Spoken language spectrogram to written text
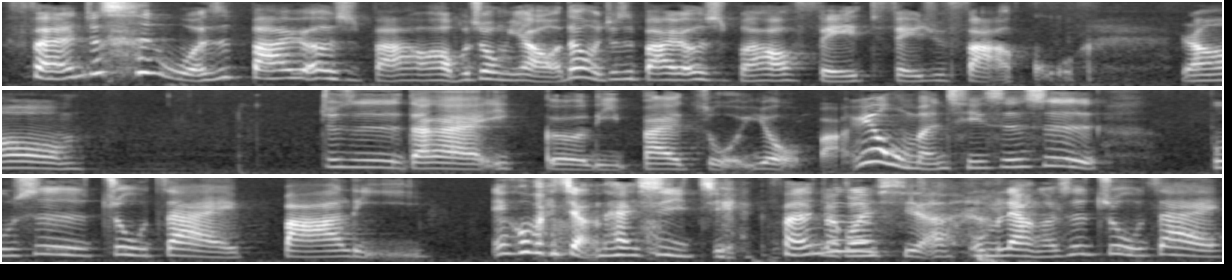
反正就是我是八月二十八号，好不重要，但我就是八月二十八号飞飞去法国，然后就是大概一个礼拜左右吧，因为我们其实是不是住在巴黎？哎，会不会讲太细节？反正没就是关系啊。我们两个是住在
